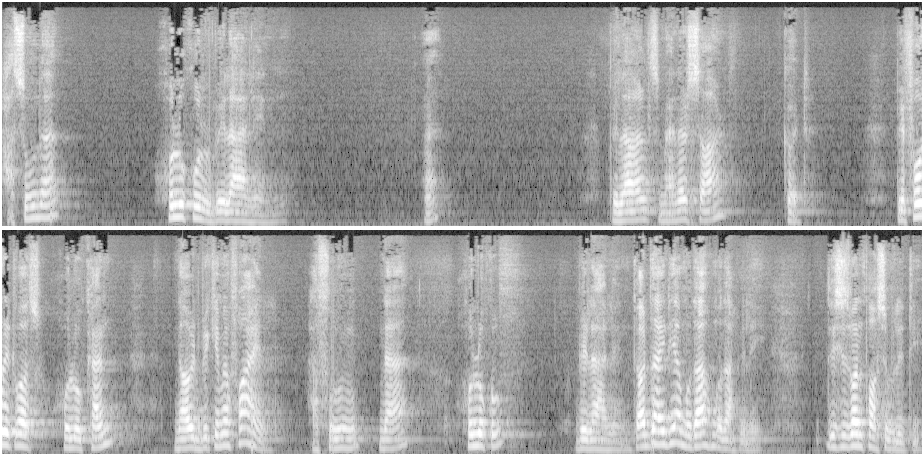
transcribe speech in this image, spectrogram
Hasuna Hulukul Bilalin. Huh? Bilal's manners are good. Before it was Hulukan, now it became a file. Hafuna Huluku Bilalin. Got the idea? Mudaf Mudaf This is one possibility.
